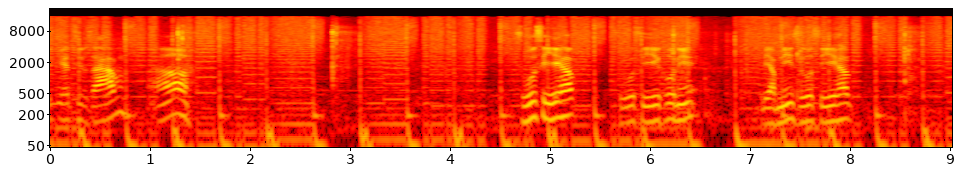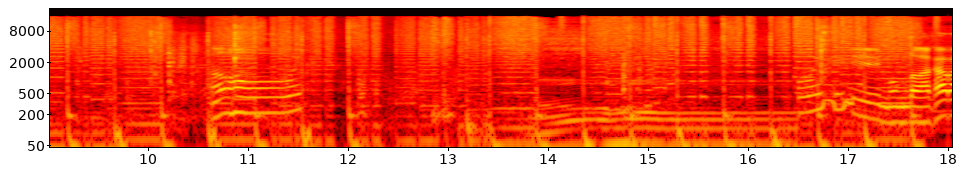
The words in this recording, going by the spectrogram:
สิบเอ็ดสิบสามเอา สูสีครับ สูสีคู่นี้ เหลี่ยมนี้สูสีครับโอ้โหโอ้ยมงรอครับ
